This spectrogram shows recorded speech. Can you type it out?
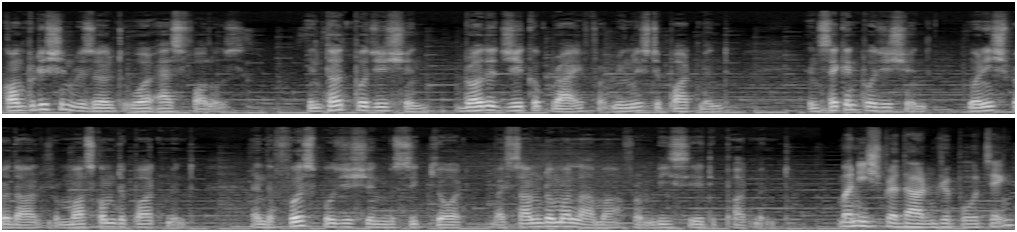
competition results were as follows. In third position, Brother Jacob Rai from English department, In second position, Manish Pradhan from Masscom department and the first position was secured by Sangdoma Lama from BCA department. Manish Pradhan reporting.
